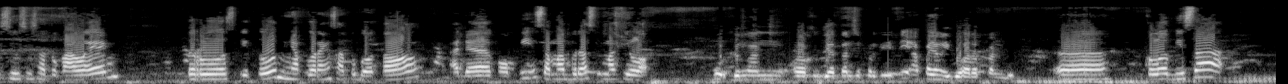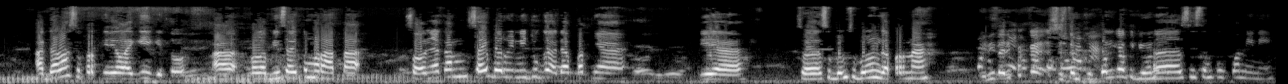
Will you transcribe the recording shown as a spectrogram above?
susu satu kaleng terus itu minyak goreng satu botol ada kopi sama beras 5 kilo. Bu dengan uh, kegiatan seperti ini apa yang ibu harapkan bu? Uh, kalau bisa adalah seperti ini lagi gitu. Uh, kalau bisa itu merata soalnya kan saya baru ini juga dapatnya. Iya. So, sebelum sebelumnya nggak pernah. Ini tadi pakai sistem kupon kan atau gimana? Uh, sistem kupon ini.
